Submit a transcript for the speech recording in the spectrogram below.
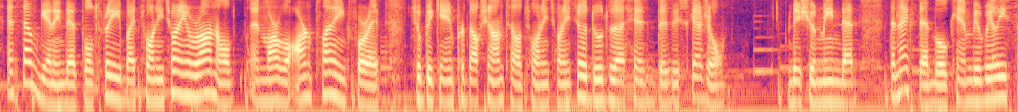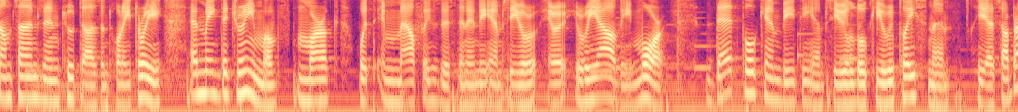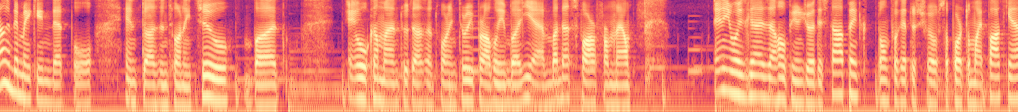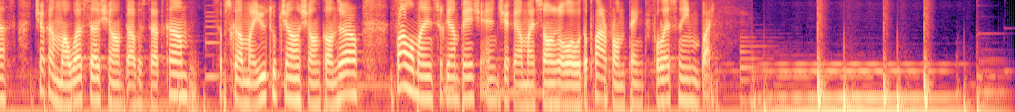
Instead of getting Deadpool 3 by 2020, Ronald and Marvel aren't planning for it to begin production until 2022 due to his busy schedule. This should mean that the next Deadpool can be released sometimes in 2023 and make the dream of Merc with a mouth existing in the MCU reality more. Deadpool can be the MCU Loki replacement. Yeah, so apparently they're making Deadpool in 2022, but it will come out in 2023 probably. But yeah, but that's far from now. Anyways, guys, I hope you enjoyed this topic. Don't forget to show support to my podcast. Check out my website, SeanTopics.com. Subscribe my YouTube channel, Sean Conzaro. Follow my Instagram page and check out my songs all over the platform. Thank you for listening. Bye.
